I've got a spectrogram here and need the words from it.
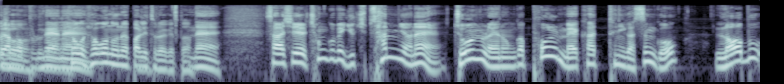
예, 한번 있어서. 네네. 혁오, 혁오 눈에 빨리 들어야겠다. 네. 사실 1963년에 존 레논과 폴 맥카트니가 쓴 곡 Love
